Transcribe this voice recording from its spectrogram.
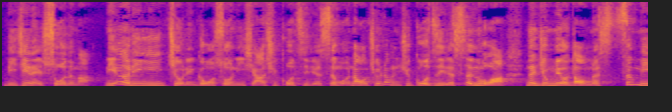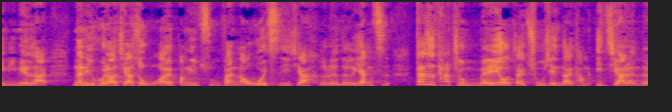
李靓蕾说的嘛，你二零一九年跟我说你想要去过自己的生活，那我就让你去过自己的生活啊，那你就没有到我们的生命里面来。那你回到家的时候，我还会帮你煮饭，然后维持一家和乐这个样子。但是他就没有再出现在他们一家人的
